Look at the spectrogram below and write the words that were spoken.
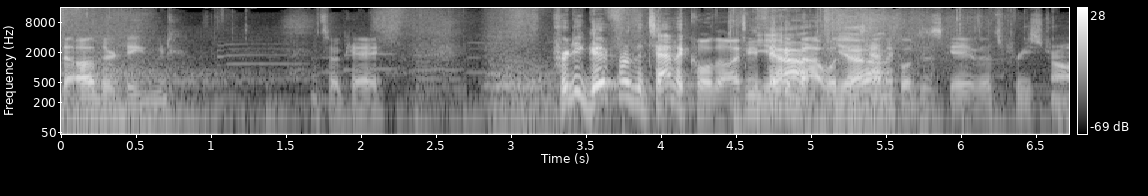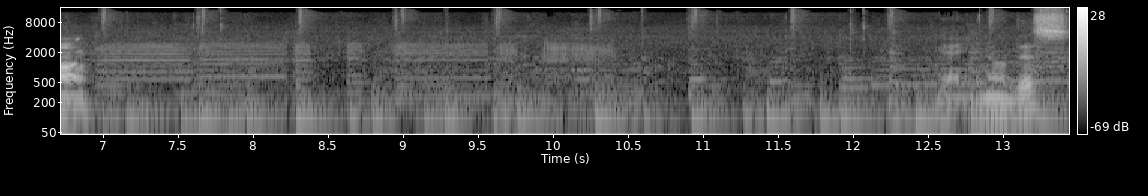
the other dude. That's okay pretty good for the tentacle, though. If you yeah, think about what yeah. the tentacle just gave, that's pretty strong. Yeah, you know, this,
